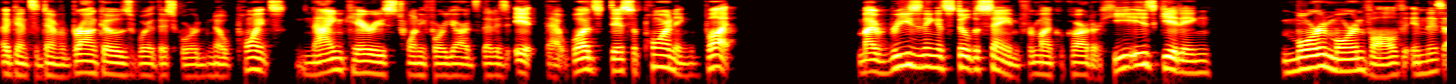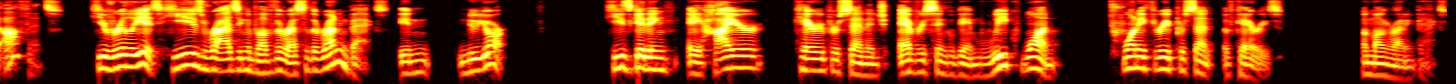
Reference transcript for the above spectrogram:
against the Denver Broncos, where they scored no points, nine carries, 24 yards. That is it. That was disappointing, but my reasoning is still the same for Michael Carter. He is getting more and more involved in this offense. He really is. He is rising above the rest of the running backs in New York. He's getting a higher carry percentage every single game. Week one, 23% of carries among running backs.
